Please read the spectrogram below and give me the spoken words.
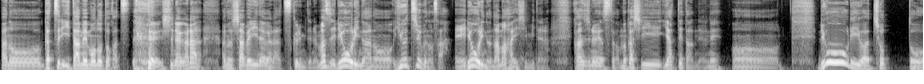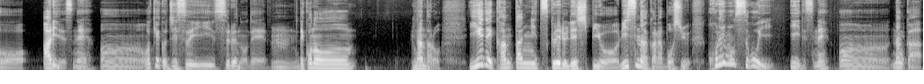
あのー、がっつり炒め物とか しながら、あの、喋りながら作るみたいな。マジで料理のあの、YouTube のさ、えー、料理の生配信みたいな感じのやつとか昔やってたんだよね。うん。料理はちょっと、ありですね。うん。結構自炊するので、うん。で、この、なんだろう。家で簡単に作れるレシピをリスナーから募集。これもすごいいいですね。うん。なんか、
